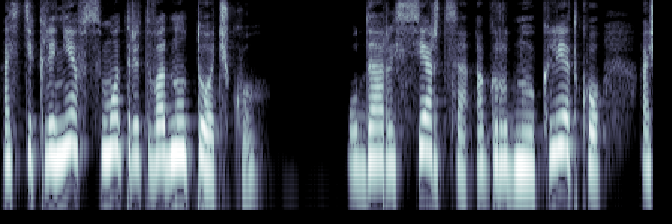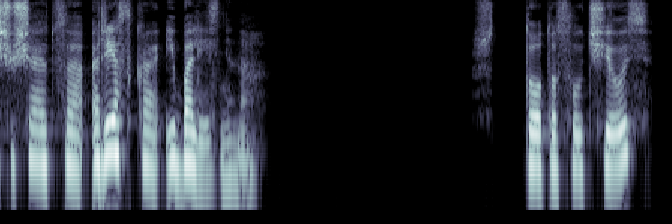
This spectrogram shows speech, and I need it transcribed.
остекленев, смотрят в одну точку. Удары сердца о грудную клетку ощущаются резко и болезненно. Что-то случилось?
